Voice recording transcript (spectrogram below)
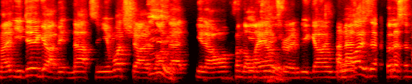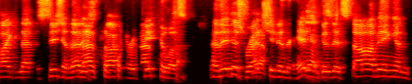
mate, you do go a bit nuts and you watch shows like that, you know, from the you lounge do. room, you're going, why is that person making that decision? That is fucking ridiculous. And they're just ratchet yeah. in the head yeah. because they're starving and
